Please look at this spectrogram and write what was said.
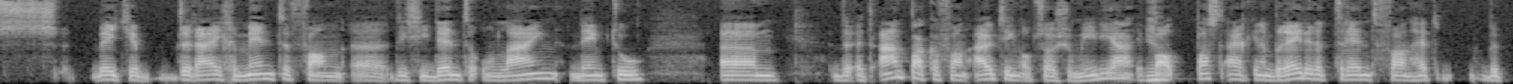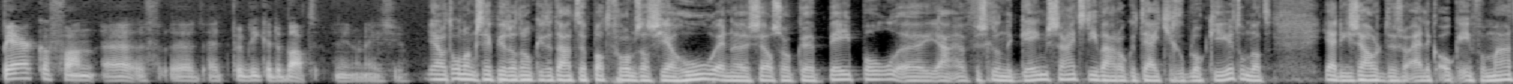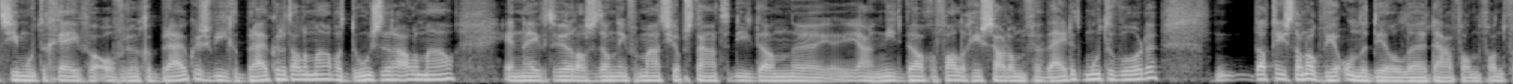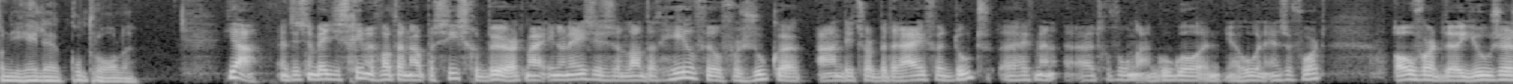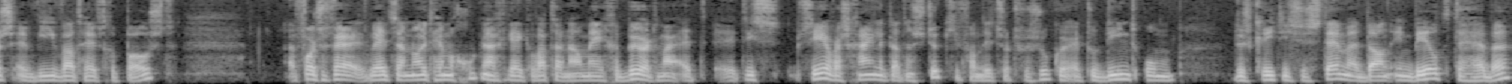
beetje dreigementen van uh, dissidenten online neemt toe. Um, de, het aanpakken van uiting op social media past eigenlijk in een bredere trend van het beperken van uh, het publieke debat in Indonesië. Ja, want onlangs heb je dan ook inderdaad eh, platforms als Yahoo en zelfs ook PayPal, ja, verschillende gamesites, die waren ook een tijdje geblokkeerd, omdat ja, die zouden dus eigenlijk ook informatie moeten geven over hun gebruikers. Wie gebruiken het allemaal? Wat doen ze er allemaal? En eventueel als er dan informatie op staat die dan ja, niet welgevallig is, zou dan verwijderd moeten worden. Dat is dan ook weer onderdeel daarvan, van, van die hele controle. Ja, het is een beetje schimmig wat er nou precies gebeurt. Maar Indonesië is een land dat heel veel verzoeken aan dit soort bedrijven doet. Uh, heeft men uitgevonden aan Google en Yahoo en enzovoort. Over de users en wie wat heeft gepost. Uh, voor zover ik weet, daar nooit helemaal goed naar gekeken wat daar nou mee gebeurt. Maar het, het is zeer waarschijnlijk dat een stukje van dit soort verzoeken ertoe dient om dus kritische stemmen dan in beeld te hebben.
